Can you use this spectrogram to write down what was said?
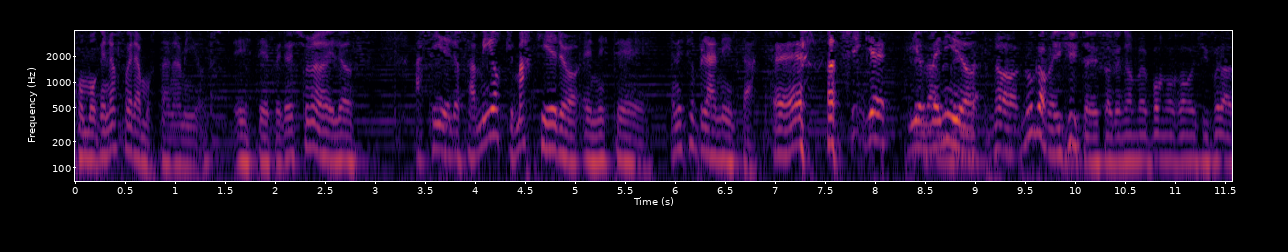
como que no fuéramos tan amigos. Este, pero es uno de los así de los amigos que más quiero en este en este planeta. ¿eh? Así que bienvenido. No, nunca me dijiste eso que no me pongo como si fuera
